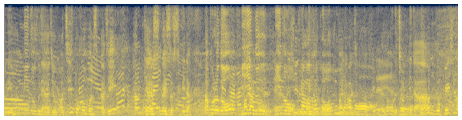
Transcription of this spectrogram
우리 황민호 군의 아주 멋진 퍼포먼스까지 함께 할 수가 있었습니다. 앞으로도 민우, 민호, 그리고 현모 많이 관심 부탁드립니다. 현모는 접니다. 이거 계실랑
